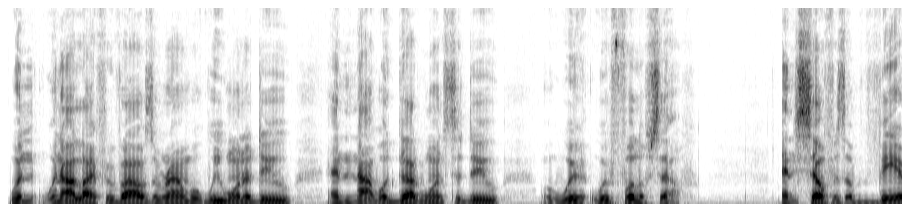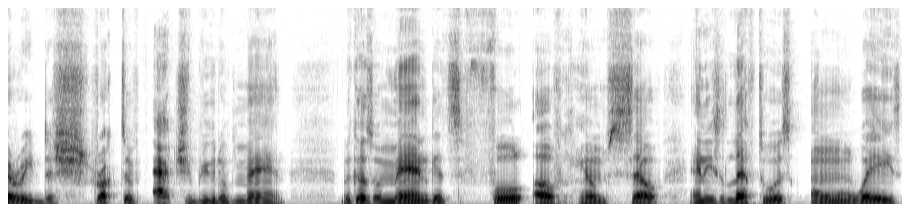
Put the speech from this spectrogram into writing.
When when our life revolves around what we want to do and not what God wants to do, we're we're full of self. And self is a very destructive attribute of man because when man gets full of himself and he's left to his own ways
